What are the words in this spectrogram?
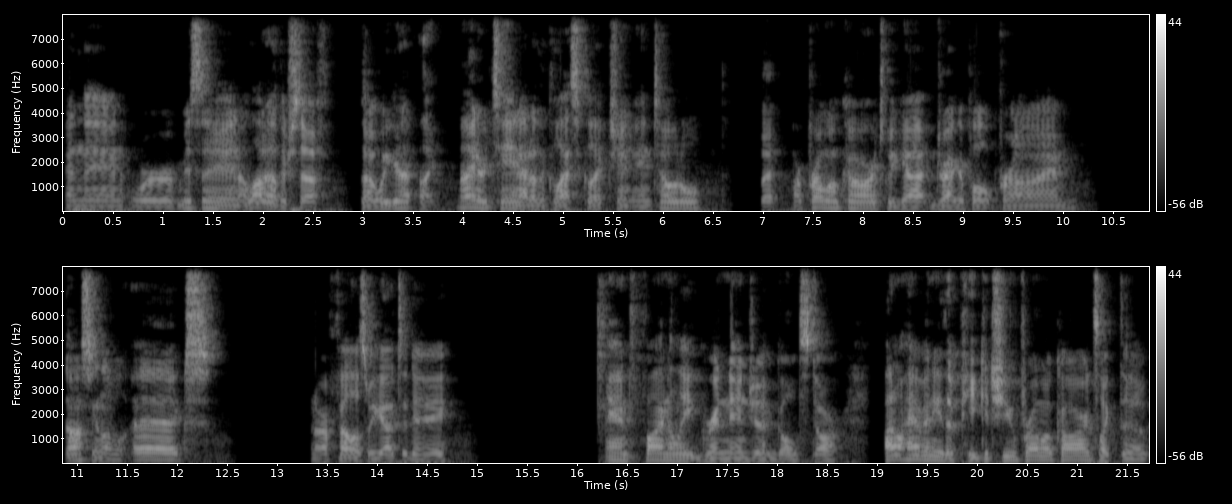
And then we're missing a lot of other stuff. So we got like 9 or 10 out of the Classic Collection in total. But our promo cards, we got Dragapult Prime, Zacian Level X, and our fellows we got today. And finally, Greninja Gold Star. I don't have any of the Pikachu promo cards, like the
